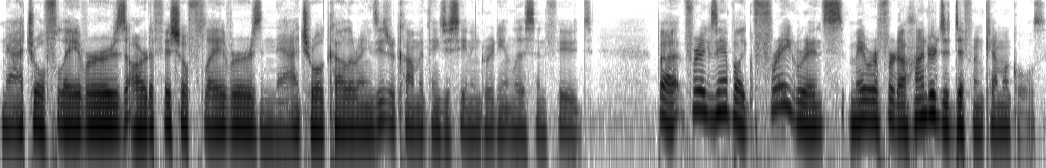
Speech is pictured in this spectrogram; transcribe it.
Natural flavors, artificial flavors, natural colorings. These are common things you see in ingredient lists in foods. But for example, like fragrance may refer to hundreds of different chemicals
